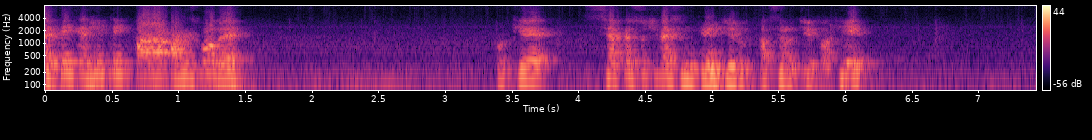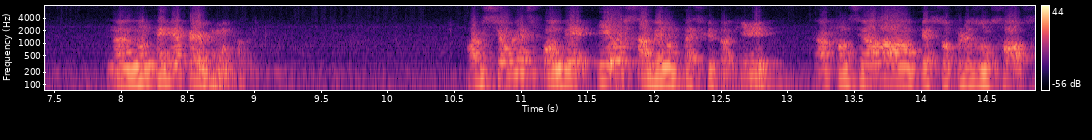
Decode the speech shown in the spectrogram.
Aí tem a gente tem que parar para responder. Porque se a pessoa tivesse entendido o que está sendo dito aqui, não, não teria pergunta. Agora, se eu responder eu sabendo o que está escrito aqui, ela fala assim, olha lá uma pessoa presunçosa.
